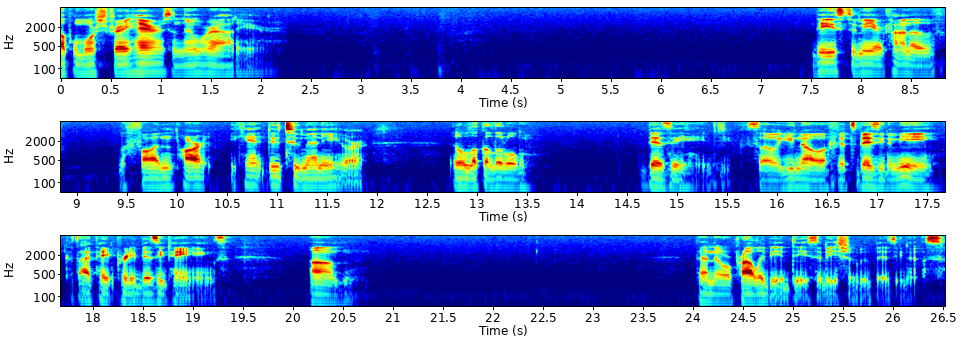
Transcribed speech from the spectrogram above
Couple more stray hairs and then we're out of here. These to me are kind of the fun part. You can't do too many or it'll look a little busy. So you know if it's busy to me because I paint pretty busy paintings. Um, then there will probably be a decent issue with busyness.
